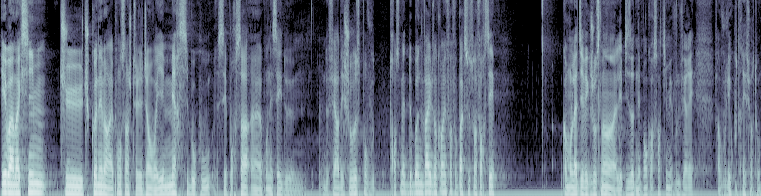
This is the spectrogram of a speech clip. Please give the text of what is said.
Et bah Maxime, tu, connais ma réponse, hein, je te l'ai déjà envoyé. Merci beaucoup. C'est pour ça euh, qu'on essaye de, faire des choses, pour vous transmettre de bonnes vibes. Encore une fois, il ne faut pas que ce soit forcé. Comme on l'a dit avec Jocelyn, l'épisode n'est pas encore sorti, mais vous le verrez. Enfin, vous l'écouterez surtout.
